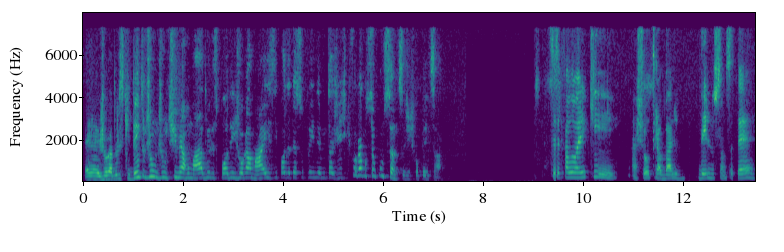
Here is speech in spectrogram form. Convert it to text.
é, jogadores que dentro de um, de um time arrumado eles podem jogar mais e pode até surpreender muita gente, que foi o que aconteceu com o Santos, se a gente for pensar. Você falou aí que achou o trabalho dele no Santos até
